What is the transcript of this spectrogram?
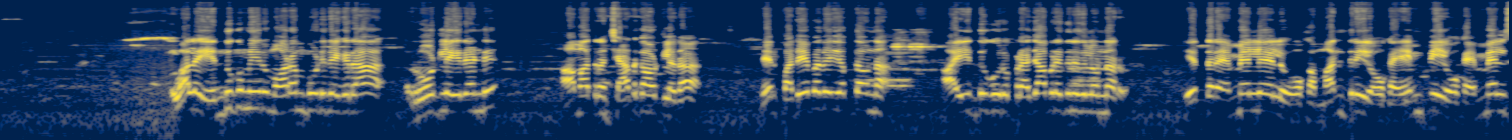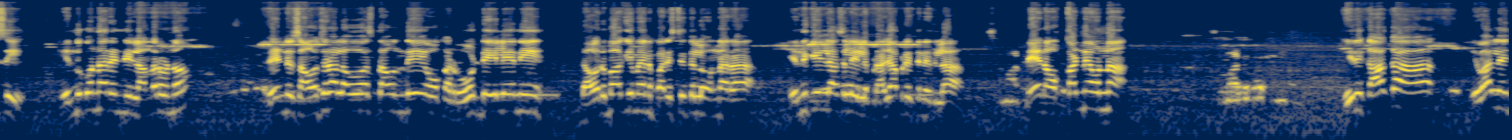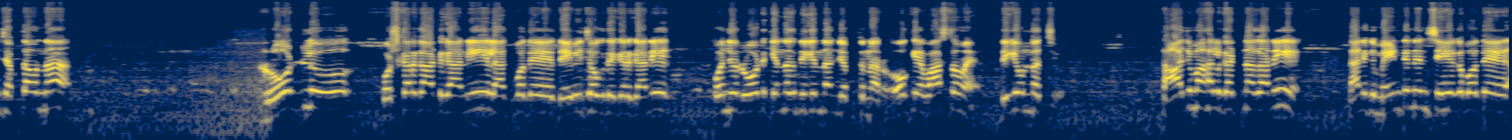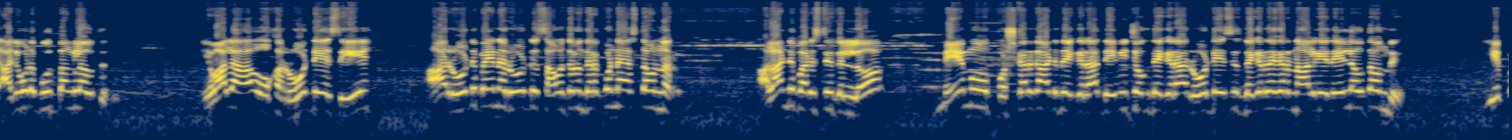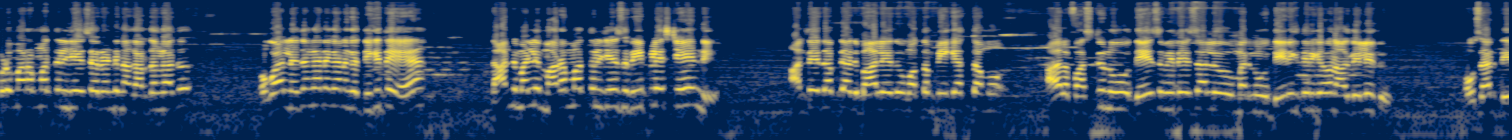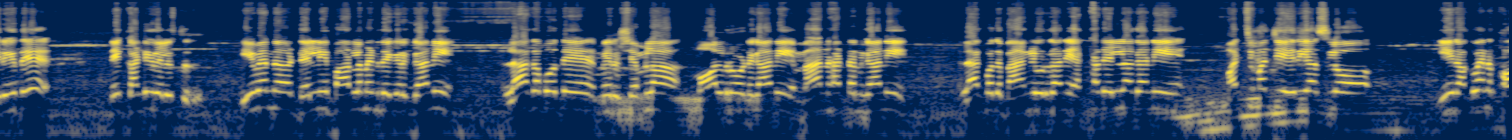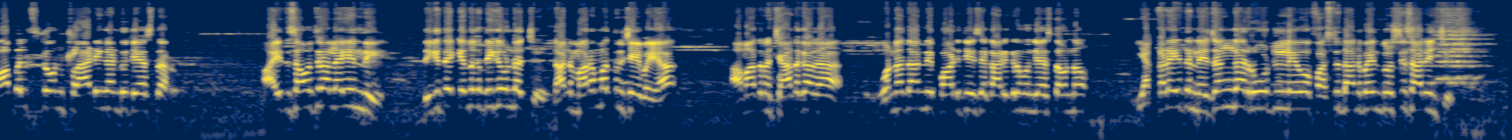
ఇవాళ ఎందుకు మీరు మోరంపూడి దగ్గర రోడ్లు వేయరండి? ఆ మాత్రం చేత కావట్లేదా? నేను పదే పదే చెప్తా ఉన్నా. ఐదుగురు ప్రజాప్రతినిధులు ఉన్నారు. ఇద్దరు ఎమ్మెల్యేలు ఒక మంత్రి ఒక ఎంపీ ఒక ఎమ్మెల్సీ. ఎందుకున్నారండి వీళ్ళందరూను? రెండు సంవత్సరాలు అవ్వస్తా ఉంది. ఒక రోడ్ వేయలేని దౌర్భాగ్యమైన పరిస్థితుల్లో ఉన్నారా? ఎందుకు వీళ్ళు అసలు వీళ్ళు ప్రజాప్రతినిధుల? నేను ఒక్కడనే ఉన్నా. ఇది కాక ఇవాళ నేను చెప్తా ఉన్నా రోడ్లు పుష్కర్ ఘాట్ కానీ లేకపోతే దేవీ చౌక్ దగ్గర కానీ కొంచెం రోడ్డు కిందకు దిగిందని చెప్తున్నారు. ఓకే వాస్తవమే. దిగి ఉండొచ్చు. తాజ్ మహల్ కట్టినా కానీ దానికి మెయింటెనెన్స్ చేయకపోతే అది కూడా బూత్ బంగ్లా అవుతుంది. ఇవాళ ఒక రోడ్డు వేసి ఆ రోడ్డు పైన రోడ్డు సంవత్సరం తిరగకుండా వేస్తా ఉన్నారు. అలాంటి పరిస్థితుల్లో మేము పుష్కర్ ఘాట్ దగ్గర దేవీ చౌక్ దగ్గర రోడ్ వేసి దగ్గర దగ్గర నాలుగైదేళ్ళు అవుతా ఉంది. ఎప్పుడు మరమ్మతులు చేశారండి నాకు అర్థం కాదు. ఒకవేళ నిజంగానే కనుక దిగితే దాన్ని మళ్ళీ మరమ్మతులు చేసి రీప్లేస్ చేయండి. అంతే తప్పితే అది బాగాలేదు మొత్తం పీకేస్తాము. అసలు ఫస్ట్ నువ్వు దేశ విదేశాలు మరి నువ్వు దేనికి తిరిగావో నాకు తెలియదు ఒకసారి తిరిగితే నీకు కంటికి తెలుస్తుంది. ఈవెన్ uh, ఢిల్లీ పార్లమెంట్ దగ్గరకు కానీ లేకపోతే మీరు షిమ్లా మాల్ రోడ్ కానీ మ్యాన్హట్టన్ కానీ లేకపోతే బెంగళూరు కానీ ఎక్కడ వెళ్ళినా కానీ మంచి మంచి ఏరియాస్లో ఈ రకమైన కాపల్ స్టోన్ క్లాడింగ్ అంటూ చేస్తారు. ఐదు సంవత్సరాలు అయ్యింది. దిగితే కిందకు దిగి ఉండొచ్చు. దాన్ని మరమ్మతులు చేయబోయా ఆ మాత్రం చేత కదా? ఉన్నదాన్ని పాడు చేసే కార్యక్రమం చేస్తూ ఉన్నాం. ఎక్కడైతే నిజంగా రోడ్లు లేవో ఫస్ట్ దానిపైన దృష్టి సారించు.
